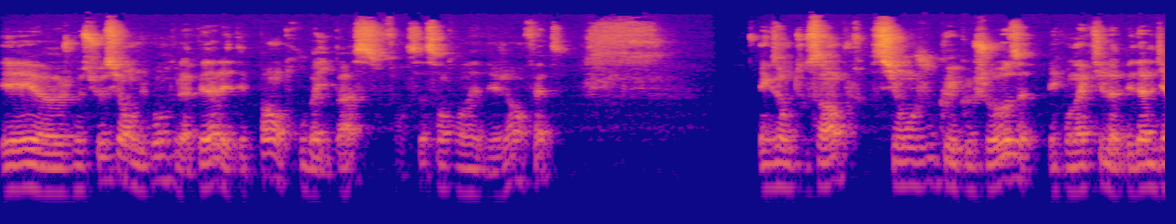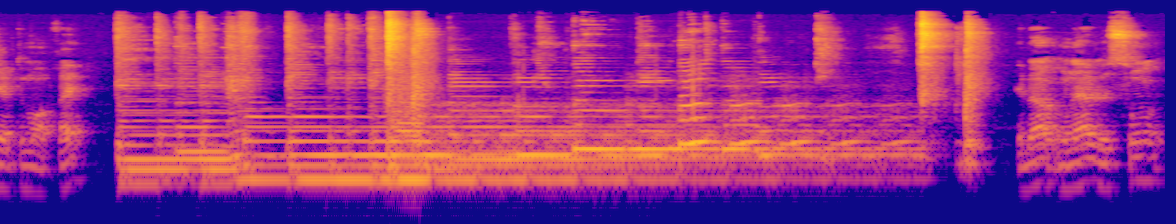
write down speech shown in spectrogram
Et euh, je me suis aussi rendu compte que la pédale n'était pas en true bypass, enfin ça s'entendait déjà en fait. Exemple tout simple, si on joue quelque chose et qu'on active la pédale directement après, on a le son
